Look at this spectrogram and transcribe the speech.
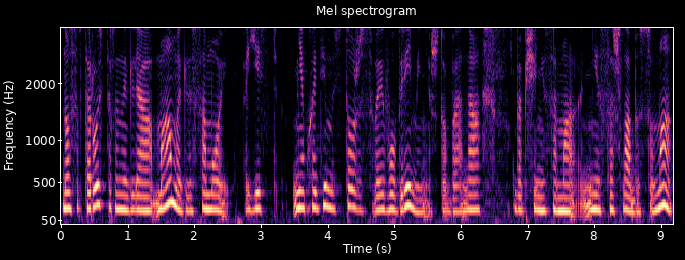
Но со второй стороны, для мамы, для самой есть необходимость тоже своего времени, чтобы она вообще не сама не сошла бы с ума,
